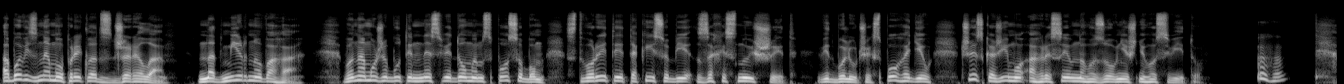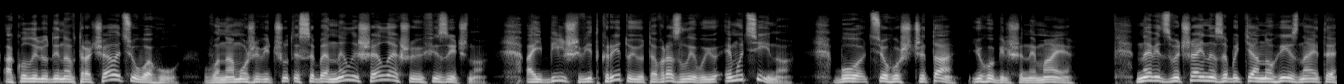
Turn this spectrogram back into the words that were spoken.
Або візьмемо приклад з джерела. Надмірна вага. Вона може бути несвідомим способом створити такий собі захисний шит від болючих спогадів чи, скажімо, агресивного зовнішнього світу. Угу. А коли людина втрачає цю вагу, вона може відчути себе не лише легшою фізично, а й більш відкритою та вразливою емоційно, бо цього щита його більше немає. Навіть звичайне забиття ноги, знаєте,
